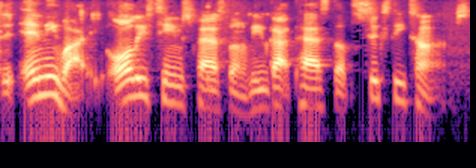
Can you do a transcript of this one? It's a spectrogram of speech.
to anybody. All these teams passed on him. He got passed up 60 times.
